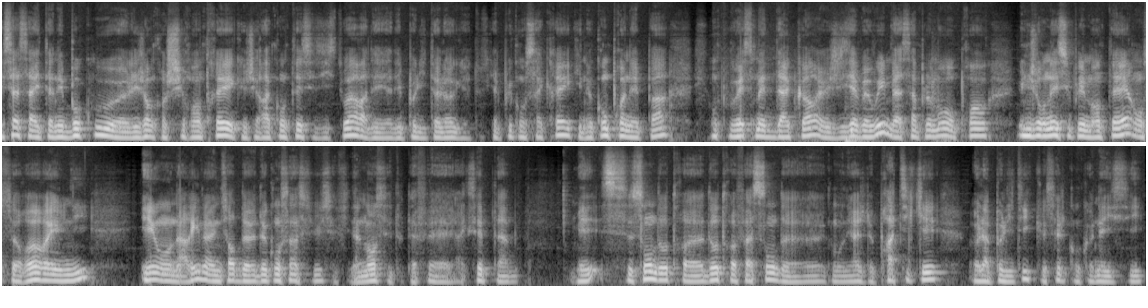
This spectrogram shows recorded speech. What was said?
Et ça, ça a étonné beaucoup euh, les gens quand je suis rentré et que j'ai raconté ces histoires à des, politologues, tout ce qui est le plus consacré, qui ne comprenaient pas qu'on pouvait se mettre d'accord. Et je disais, ben oui, ben simplement on prend une journée supplémentaire, on se réunit et on arrive à une sorte de, consensus. Et finalement, c'est tout à fait acceptable. Mais ce sont d'autres façons de, comment de pratiquer euh, la politique que celles qu'on connaît ici.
